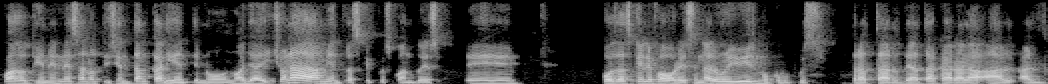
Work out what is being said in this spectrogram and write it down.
cuando tienen esa noticia en tan caliente, no, no haya dicho nada, mientras que pues cuando es eh, cosas que le favorecen al uribismo, como pues tratar de atacar a al, al,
